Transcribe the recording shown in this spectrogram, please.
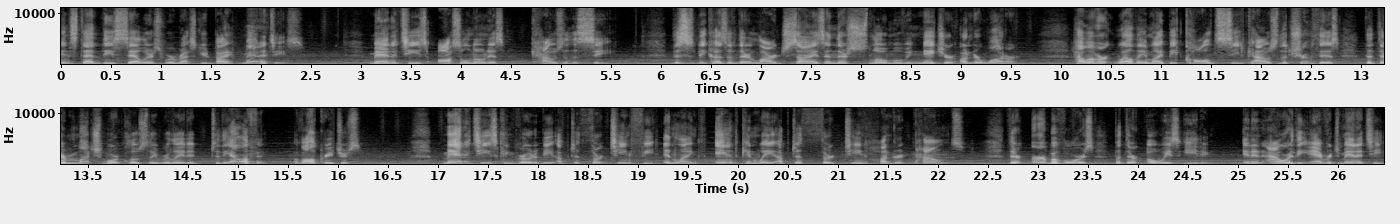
Instead, these sailors were rescued by manatees. Manatees, also known as cows of the sea. This is because of their large size and their slow-moving nature underwater. However, while they might be called sea cows, the truth is that they're much more closely related to the elephant of all creatures. Manatees can grow to be up to 13 feet in length and can weigh up to 1,300 pounds. They're herbivores, but they're always eating. In an hour, the average manatee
